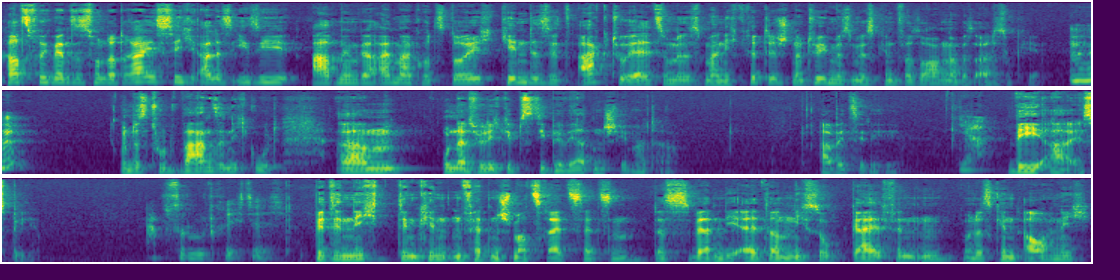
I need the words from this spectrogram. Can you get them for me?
Herzfrequenz ist 130, alles easy, atmen wir einmal kurz durch. Kind ist jetzt aktuell zumindest mal nicht kritisch. Natürlich müssen wir das Kind versorgen, aber ist alles okay. Und das tut wahnsinnig gut. Ähm, und natürlich gibt es die bewährten Schemata. ABCDE. ja, WASB. absolut richtig. Bitte nicht dem Kind einen fetten Schmerzreiz setzen. Das werden die Eltern nicht so geil finden und das Kind auch nicht.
